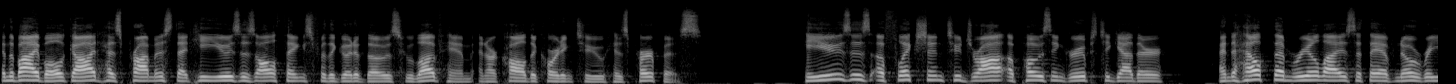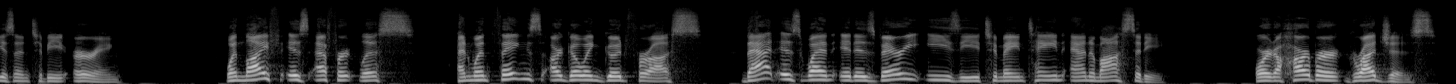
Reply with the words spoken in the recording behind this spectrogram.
In the Bible, God has promised that He uses all things for the good of those who love Him and are called according to His purpose. He uses affliction to draw opposing groups together and to help them realize that they have no reason to be erring. When life is effortless and when things are going good for us, that is when it is very easy to maintain animosity or to harbor grudges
